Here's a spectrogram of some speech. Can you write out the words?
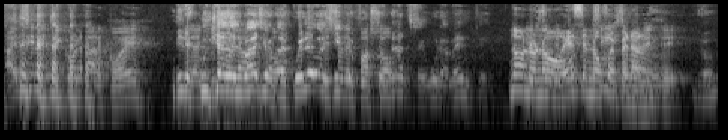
A él se le achicó el arco, ¿eh? Mira, escucha del el Valle, arco. después le va a Eso decir le que fue pasó. penal, seguramente. No, no, Eso no, ese no fue penal. Eso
